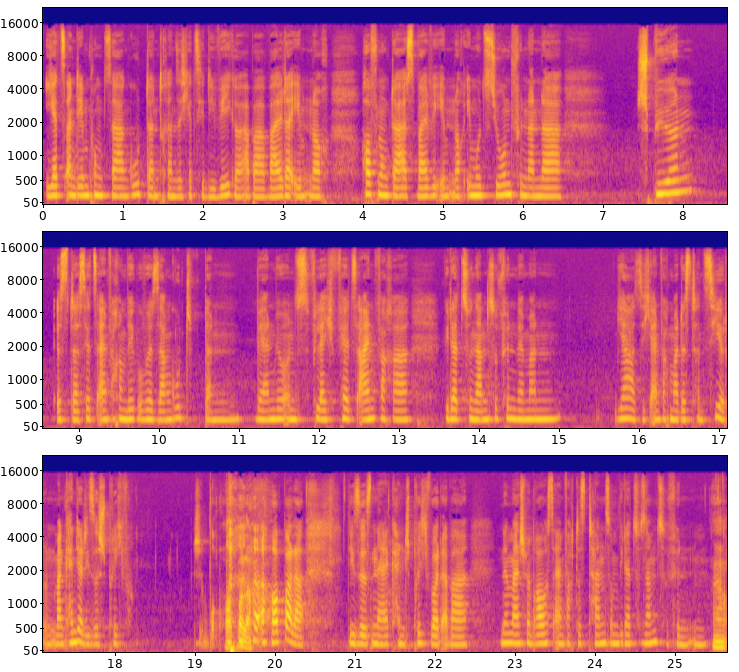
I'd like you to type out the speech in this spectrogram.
jetzt an dem Punkt sagen, gut, dann trennen sich jetzt hier die Wege. Aber weil da eben noch Hoffnung da ist, weil wir eben noch Emotionen füreinander spüren, ist das jetzt einfach ein Weg, wo wir sagen, gut, dann werden wir uns, vielleicht fällt es einfacher, wieder zusammenzufinden, wenn man ja, sich einfach mal distanziert. Und man kennt ja dieses Sprichwort. Hoppala. Hoppala. Dieses, naja, kein Sprichwort, aber ne, manchmal brauchst du einfach Distanz, um wieder zusammenzufinden. Ja.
